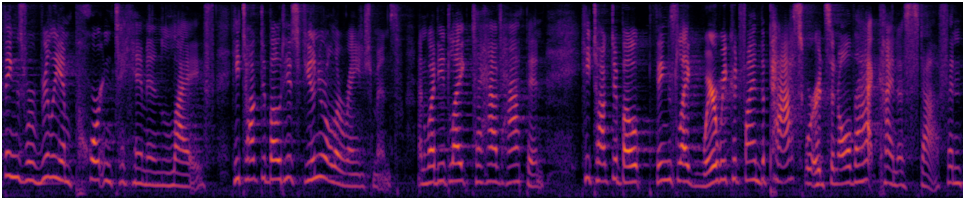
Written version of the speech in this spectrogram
things were really important to him in life. He talked about his funeral arrangements and what he'd like to have happen. He talked about things like where we could find the passwords and all that kind of stuff. And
